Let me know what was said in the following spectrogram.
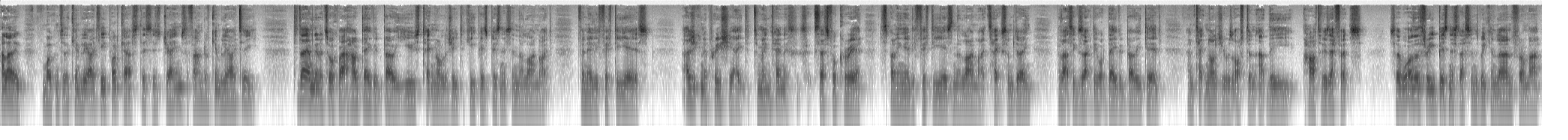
Hello, and welcome to the Kimberley IT podcast. This is James, the founder of Kimberley IT. Today I'm going to talk about how David Bowie used technology to keep his business in the limelight for nearly 50 years. As you can appreciate, to maintain a successful career spanning nearly 50 years in the limelight takes some doing, but that's exactly what David Bowie did, and technology was often at the heart of his efforts. So, what are the three business lessons we can learn from uh,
